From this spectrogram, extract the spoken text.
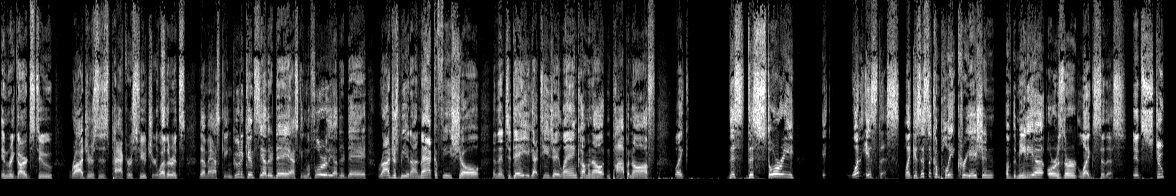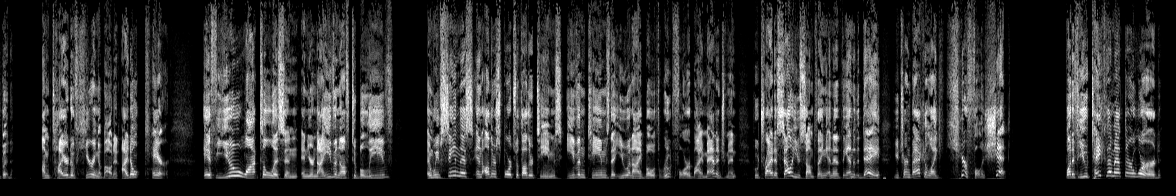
in regards to Rodgers' Packers future. Whether it's them asking Gutekunst the other day, asking LaFleur the other day, Rodgers being on McAfee's show, and then today you got TJ Lang coming out and popping off. Like this this story what is this? Like is this a complete creation of the media or is there legs to this? It's stupid. I'm tired of hearing about it. I don't care. If you want to listen and you're naive enough to believe, and we've seen this in other sports with other teams, even teams that you and I both root for by management who try to sell you something, and at the end of the day, you turn back and like, you're full of shit. But if you take them at their word,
